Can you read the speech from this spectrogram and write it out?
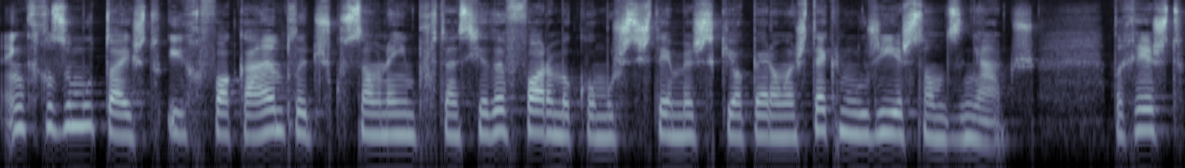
em que resume o texto e refoca a ampla discussão na importância da forma como os sistemas que operam as tecnologias são desenhados. De resto,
